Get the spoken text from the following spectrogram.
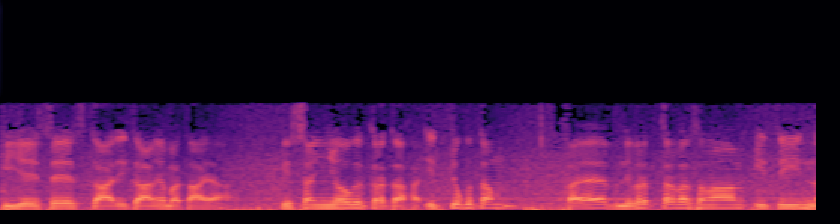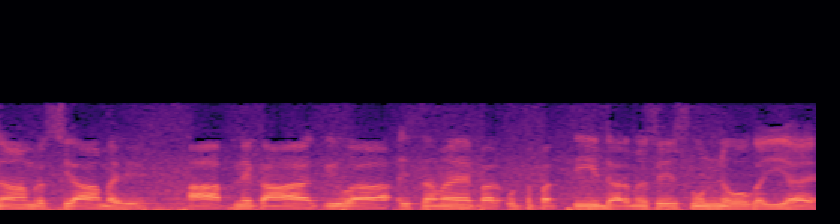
कि जैसे इस कारिका में बताया कि संयोग कृत इत्युक्तम कैब निवृत्त समान इति नाम रस्यामहे आपने कहा कि वह इस समय पर उत्पत्ति धर्म से शून्य हो गई है,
